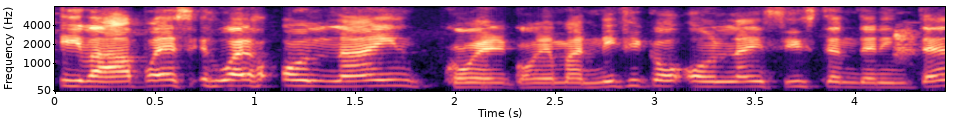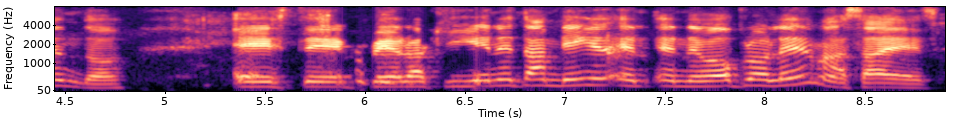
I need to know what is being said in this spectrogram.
Y vas a poder jugar online con el, con el magnífico online system de Nintendo. Este, pero aquí viene también el, el nuevo problema, ¿sabes?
